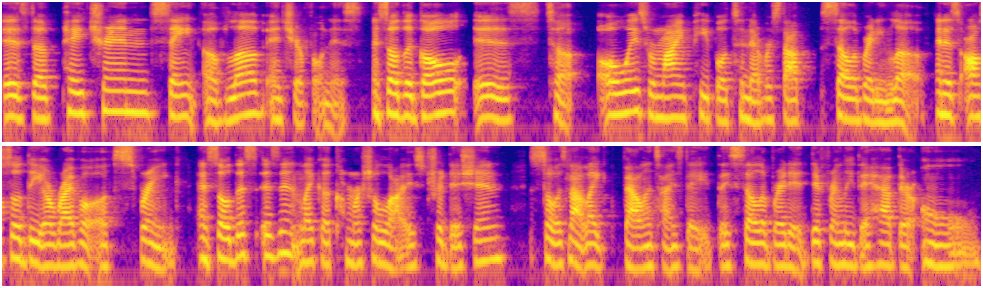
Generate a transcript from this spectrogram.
is the patron saint of love and cheerfulness. And so the goal is to always remind people to never stop celebrating love. And it's also the arrival of spring. And so this isn't like a commercialized tradition. So it's not like Valentine's Day. They celebrate it differently. They have their own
